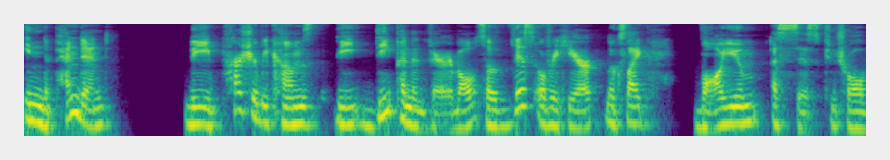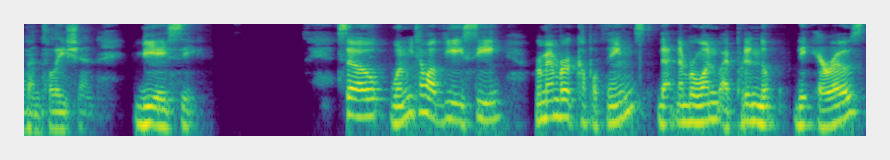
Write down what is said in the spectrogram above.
independent, the pressure becomes the dependent variable. So this over here looks like volume assist control ventilation, VAC. So when we talk about VAC, remember a couple things. That number one, I put in the, the arrows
